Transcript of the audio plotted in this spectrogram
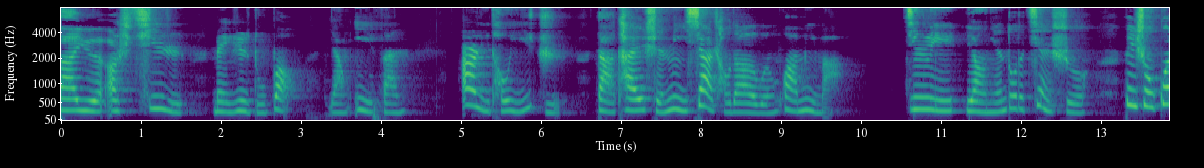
八月二十七日，《每日读报》杨一凡：二里头遗址打开神秘夏朝的文化密码。经历两年多的建设，备受关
